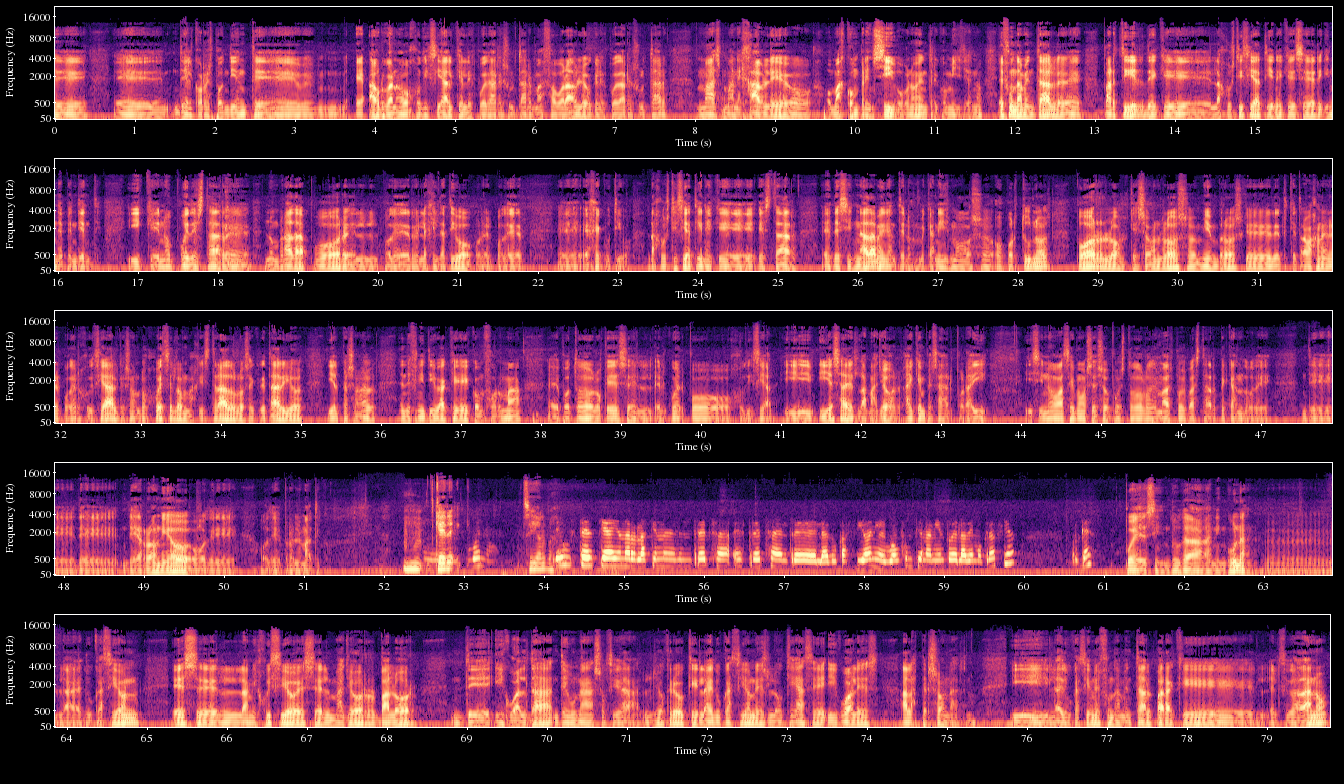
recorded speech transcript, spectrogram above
eh, del correspondiente eh, órgano judicial que les pueda resultar más favorable o que les pueda resultar más manejable o, más comprensivo, ¿no? entre comillas. ¿no? Es fundamental eh, partir de que la justicia tiene que ser independiente y que no puede estar nombrada por el poder legislativo o por el poder eh, ejecutivo. La justicia tiene que estar eh, designada mediante los mecanismos eh, oportunos por los que son los miembros que, trabajan en el Poder Judicial, que son los jueces, los magistrados, los secretarios y el personal, en definitiva, que conforma por todo lo que es el, cuerpo judicial. Y, esa es la mayor. Hay que empezar por ahí. Y si no hacemos eso, pues todo lo demás pues va a estar pecando de, erróneo o de problemático. Ujú. ¿Quiere- Bueno, Sí, Alba. ¿cree usted que hay una relación estrecha, estrecha entre la educación y el buen funcionamiento de la democracia? ¿Por qué? Pues sin duda ninguna. Eh, la educación es, el, a mi juicio, es el mayor valor de igualdad de una sociedad. Yo creo que la educación es lo que hace iguales a las personas. ¿no? Y la educación es fundamental para que el, el ciudadano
